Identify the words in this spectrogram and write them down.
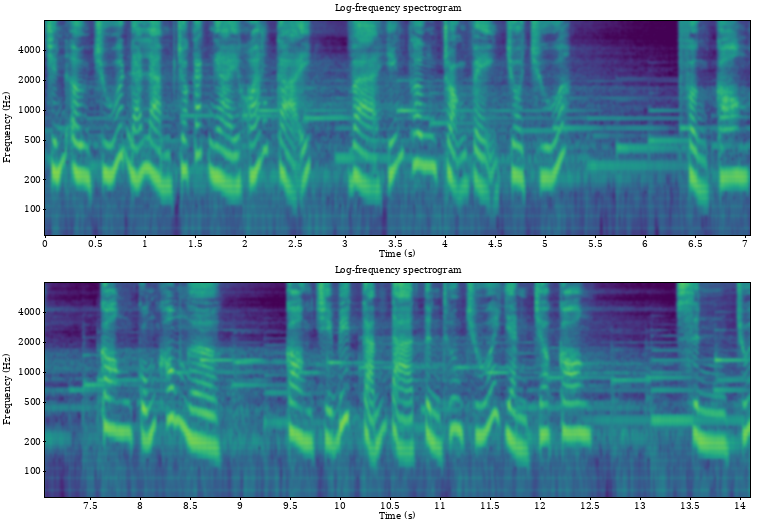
chính ơn chúa đã làm cho các ngài hoán cải và hiến thân trọn vẹn cho chúa. Phần con con cũng không ngờ con chỉ biết cảm tạ tình thương chúa dành cho con. Xin chúa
